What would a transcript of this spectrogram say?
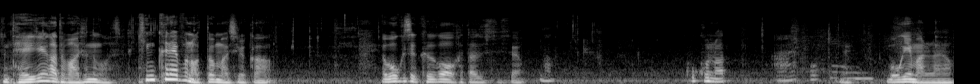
좀 대게가 더 맛있는 것 같습니다. 킹크랩은 어떤 맛일까? 여보 혹시 그거 갖다 줄 수 있어요? 뭐? 코코넛 아 오케이. 네. 목이 말라요.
